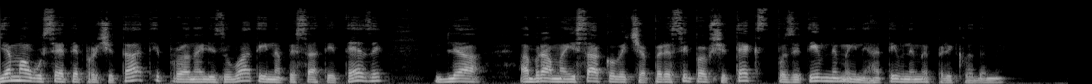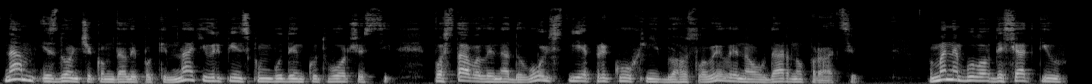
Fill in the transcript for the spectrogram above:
Я мав усе те прочитати, проаналізувати і написати тези для Абрама Ісаковича, пересипавши текст позитивними і негативними прикладами. Нам із Дончиком дали по кімнаті в Ірпінському будинку творчості, поставили на довольствіє при кухні й благословили на ударну працю. У мене було десятків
